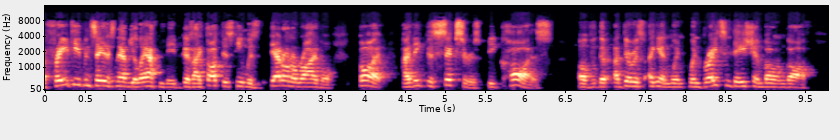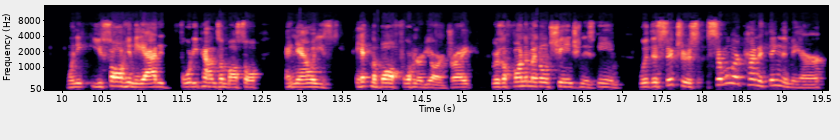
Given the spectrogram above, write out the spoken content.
afraid to even say this and have you laugh at me because I thought this team was dead on arrival. But I think the Sixers, because of the uh, there was again when when Bryson DeChambeau in golf, when he, you saw him, he added 40 pounds of muscle, and now he's hitting the ball 400 yards. Right? There was a fundamental change in his game. With the Sixers, similar kind of thing to me, Eric.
